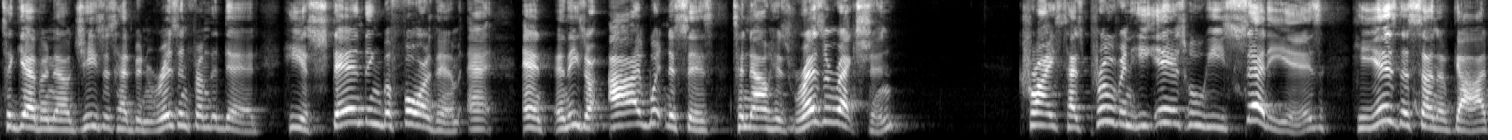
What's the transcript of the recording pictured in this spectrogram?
together, now Jesus had been risen from the dead, he is standing before them, at, and, and these are eyewitnesses to now his resurrection Christ has proven he is who he said he is. He is the Son of God.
